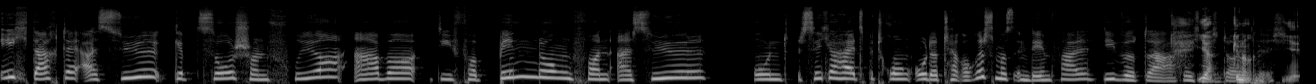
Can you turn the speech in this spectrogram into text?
Ich dachte, Asyl gibt es so schon früher, aber die Verbindung von Asyl und Sicherheitsbedrohung oder Terrorismus in dem Fall, die wird da richtig ja, genau. deutlich. Genau.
